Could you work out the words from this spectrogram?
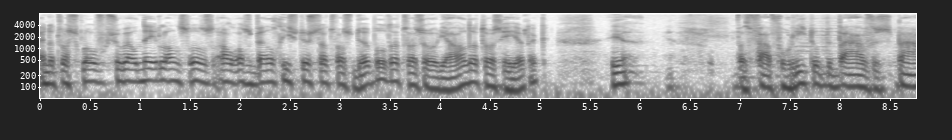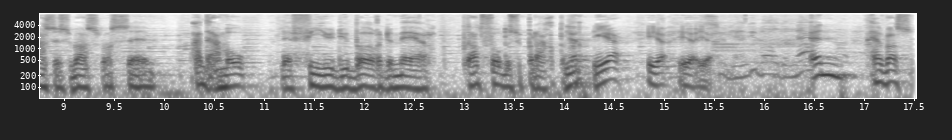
En dat was geloof ik zowel Nederlands als, als Belgisch. Dus dat was dubbel, dat was royaal, dat was heerlijk. Ja. Wat favoriet op de basis, basis was, was uh, Adamo, Les Filles du Bord de Mer. Dat vonden ze prachtig. Ja, ja, ja, ja. ja. En er was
